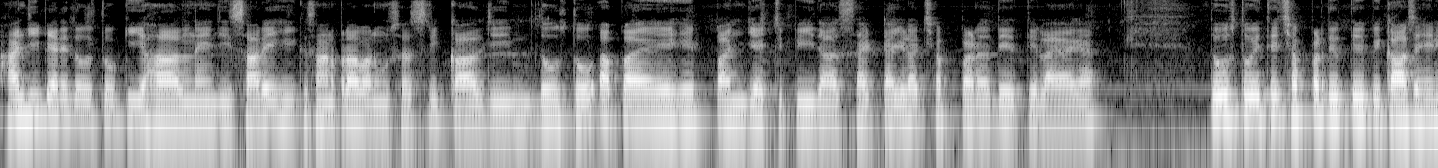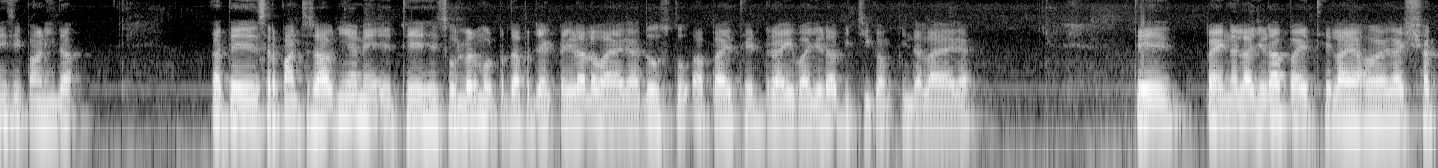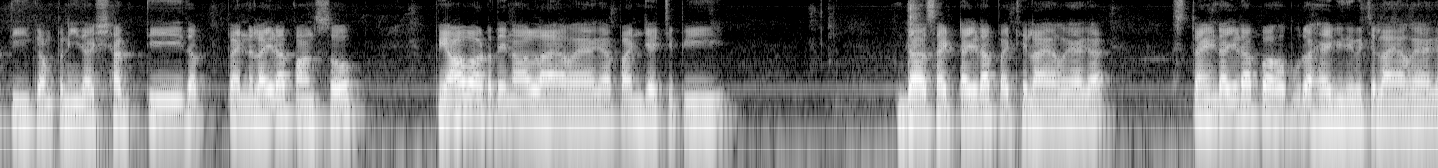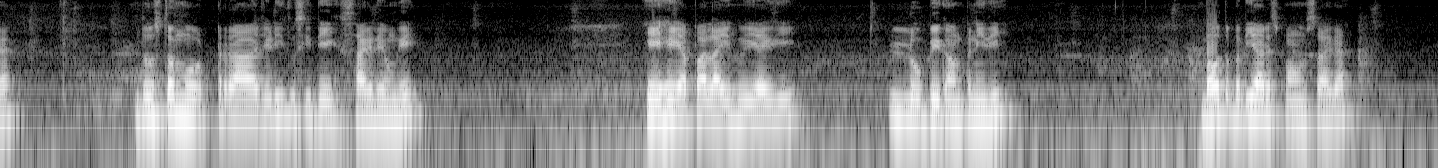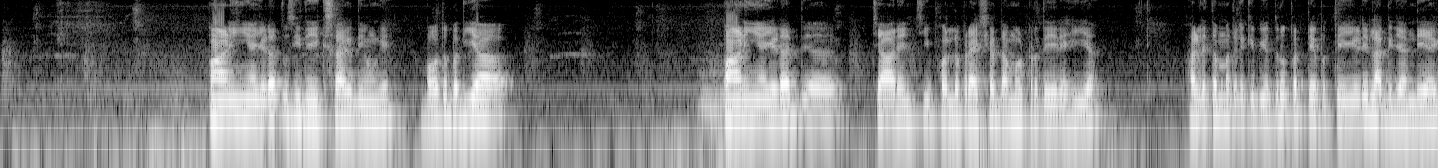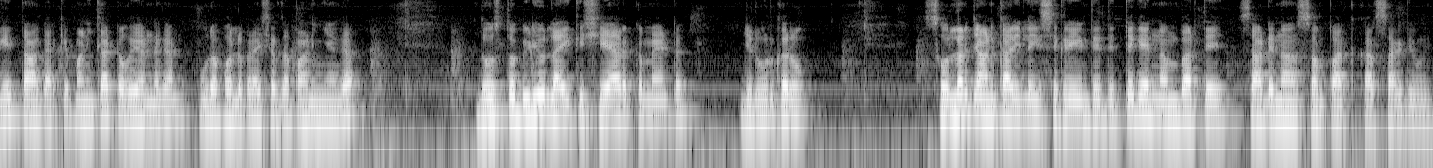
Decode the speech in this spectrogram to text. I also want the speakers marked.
Speaker 1: ਹਾਂਜੀ ਪਿਆਰੇ ਦੋਸਤੋ, ਕੀ ਹਾਲ ਨੇ ਜੀ? ਸਾਰੇ ਹੀ ਕਿਸਾਨ ਭਰਾਵਾਂ ਨੂੰ ਸਤਿ ਸ੍ਰੀ ਅਕਾਲ ਜੀ। ਦੋਸਤੋ, ਆਪਾਂ ਇਹ 5 HP ਦਾ ਸੈੱਟ ਆ, ਜਿਹੜਾ ਛੱਪੜ ਦੇ ਉੱਤੇ ਲਾਇਆ ਹੈਗਾ। ਦੋਸਤੋ, ਇੱਥੇ ਛੱਪੜ ਦੇ ਉੱਤੇ ਵਿਕਾਸ ਹੈ ਨਹੀਂ ਸੀ ਪਾਣੀ ਦਾ। ਅਤੇ ਸਰਪੰਚ ਸਾਹਿਬ ਜੀਆਂ ਨੇ ਇੱਥੇ ਇਹ ਸੋਲਰ ਮੋਟਰ ਦਾ ਪ੍ਰੋਜੈਕਟ ਜਿਹੜਾ ਲਵਾਇਆ ਹੈਗਾ। ਦੋਸਤੋ, ਆਪਾਂ ਇੱਥੇ ਡਰਾਈਵ ਆ ਜਿਹੜਾ ਵਿੱਚੀ ਕੰਪਨੀ ਦਾ ਲਾਇਆ ਹੈਗਾ। ਤੇ ਪੈਨਲ ਆ ਜਿਹੜਾ ਆਪਾਂ ਇੱਥੇ ਲਾਇਆ ਹੋਇਆ ਹੈਗਾ, ਸ਼ਕਤੀ ਕੰਪਨੀ ਦਾ, ਸ਼ਕਤੀ ਦਾ ਪੈਨਲ ਆ ਜਿਹੜਾ 550 ਵਾਟ ਦੇ ਨਾਲ ਲਾਇਆ ਹੋਇਆ ਹੈਗਾ 5 HP ਦਾ ਸੈੱਟ ਆ ਜਿਹੜਾ ਆਪਾਂ ਇੱਥੇ ਲਾਇਆ ਹੋਇਆ ਹੈਗਾ, ਸਟੈਂਡ ਆ ਜਿਹੜਾ ਆਪਾਂ ਉਹ ਪੂਰਾ ਹੈਵੀ ਦੇ ਵਿੱਚ ਲਾਇਆ ਹੋਇਆ ਹੈਗਾ। ਦੋਸਤੋ, ਮੋਟਰ ਆ ਜਿਹੜੀ ਤੁਸੀਂ ਦੇਖ ਸਕਦੇ ਹੋਗੇ, ਇਹ ਆਪਾਂ ਲਾਈ ਹੋਈ ਹੈਗੀ ਲੂਬੀ ਕੰਪਨੀ ਦੀ। ਬਹੁਤ ਵਧੀਆ ਰਿਸਪੌਂਸ ਹੈਗਾ ਪਾਣੀ ਆ ਜਿਹੜਾ ਤੁਸੀਂ ਦੇਖ ਸਕਦੇ ਹੋਗੇ, ਬਹੁਤ ਵਧੀਆ ਪਾਣੀ ਆ ਜਿਹੜਾ 4 ਇੰਚੀ ਫੁੱਲ ਪ੍ਰੈਸ਼ਰ ਦਾ ਮੋਟਰ ਦੇ ਰਹੀ ਆ। ਹਾਲੇ ਤਾਂ ਮਤਲਬ ਕਿ ਵੀ ਉਧਰੋਂ ਪੱਤੇ ਪੁੱਤੇ ਜਿਹੜੇ ਲੱਗ ਜਾਂਦੇ ਹੈਗੇ, ਤਾਂ ਕਰਕੇ ਪਾਣੀ ਘੱਟ ਹੋ ਜਾਂਦਾ ਹੈਗਾ, ਪੂਰਾ ਫੁੱਲ ਪ੍ਰੈਸ਼ਰ ਦਾ ਪਾਣੀ ਹੈਗਾ। ਦੋਸਤੋ ਵੀਡੀਓ ਲਾਈਕ ਸ਼ੇਅਰ ਕਮੈਂਟ ਜ਼ਰੂਰ ਕਰੋ। ਸੋਲਰ ਜਾਣਕਾਰੀ ਲਈ ਸਕਰੀਨ ਤੇ ਦਿੱਤੇ ਗਏ ਨੰਬਰ ਤੇ ਸਾਡੇ ਨਾਲ ਸੰਪਰਕ ਕਰ ਸਕਦੇ ਹੋ।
